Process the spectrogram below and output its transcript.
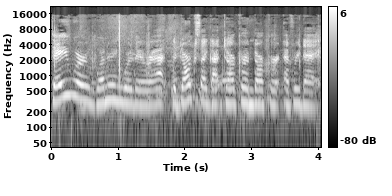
They were wondering where they were at. The dark side got darker and darker every day.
